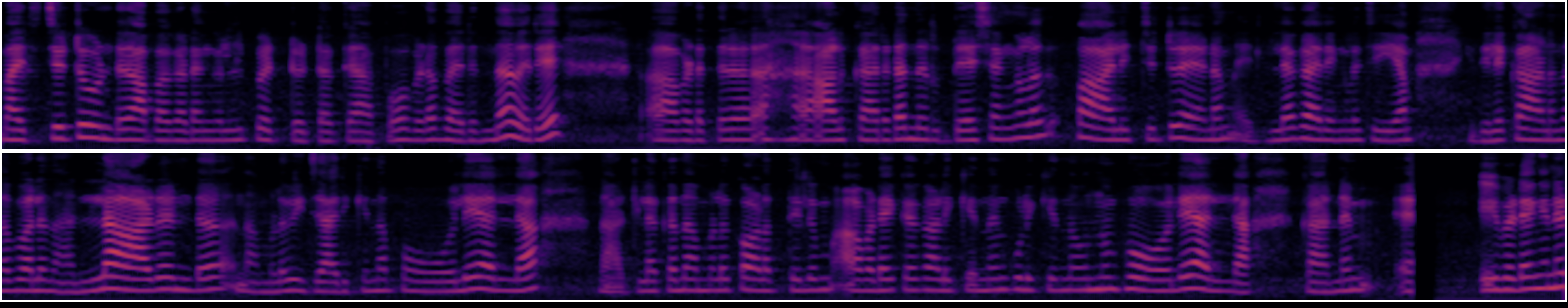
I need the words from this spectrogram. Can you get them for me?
മരിച്ചിട്ടുമുണ്ട്. അപകടങ്ങളിൽ പെട്ടിട്ടൊക്കെ. അപ്പോൾ ഇവിടെ വരുന്നവർ അവിടുത്തെ ആൾക്കാരുടെ നിർദ്ദേശങ്ങൾ പാലിച്ചിട്ട് വേണം എല്ലാ കാര്യങ്ങളും ചെയ്യാം. ഇതിൽ കാണുന്ന പോലെ നല്ല ആടുണ്ട്. നമ്മൾ വിചാരിക്കുന്ന പോലെയല്ല. നാട്ടിലൊക്കെ നമ്മൾ കുളത്തിലും അവിടെയൊക്കെ കളിക്കുന്നതും കുളിക്കുന്നതും ഒന്നും പോലെയല്ല. കാരണം ഇവിടെ ഇങ്ങനെ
